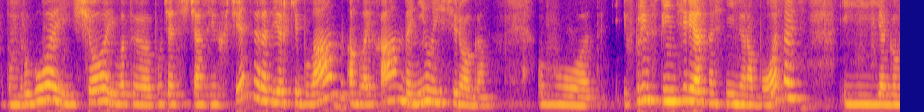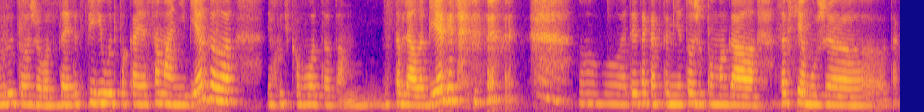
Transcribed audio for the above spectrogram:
Потом другой, и еще. И вот, э, получается, сейчас их четверо. Это Ерки Булан, Аблайхан, Данила и Серега. Вот. И, в принципе, интересно с ними работать. И я говорю тоже, вот за этот период, пока я сама не бегала, я хоть кого-то там заставляла бегать. Вот. Это как-то мне тоже помогало совсем уже э, так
